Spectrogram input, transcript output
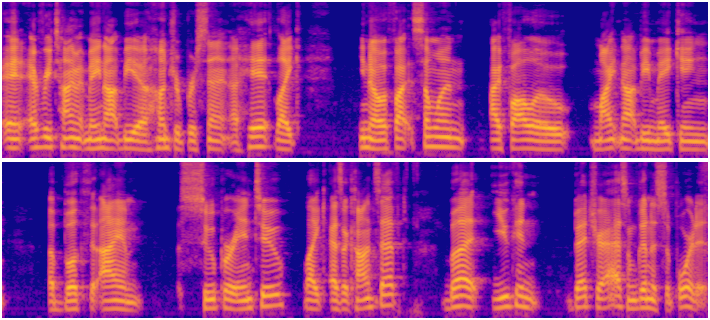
and every time it may not be a hundred percent a hit. Like, you know, if I someone I follow might not be making a book that I am super into, like as a concept, but you can bet your ass I'm going to support it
